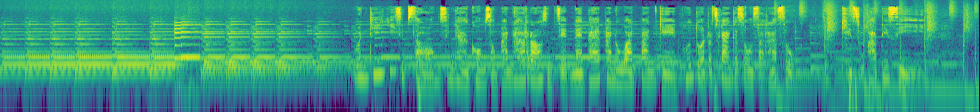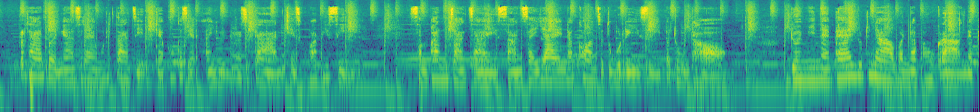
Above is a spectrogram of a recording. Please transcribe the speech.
วันที่ 22 สิงหาคม 2567นายแพทย์พานุวัฒน์ปานเกต ผู้ตรวจราชการกระทรวงสาธารณสุข เขตสุขภาพที่ 4 ประธานเปิดงานแสดงมุทิตาจิต แก่ผู้เกษียณอายุราชการ เขตสุขภาพที่ 4 สัมพันธ์จากใจ สารสายใยนครจตุบุรีศรีปทุมทอง โดยมีนายแพทย์ยุทธนาวรรณพหกรางนายแพ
